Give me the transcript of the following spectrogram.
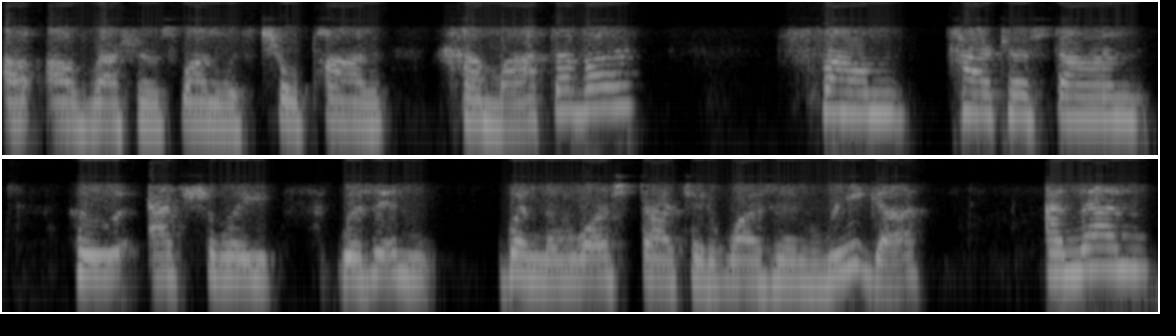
of, Russians. One with Chulpan Khamatova from Tatarstan, who actually was in, when the war started, was in Riga. And then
